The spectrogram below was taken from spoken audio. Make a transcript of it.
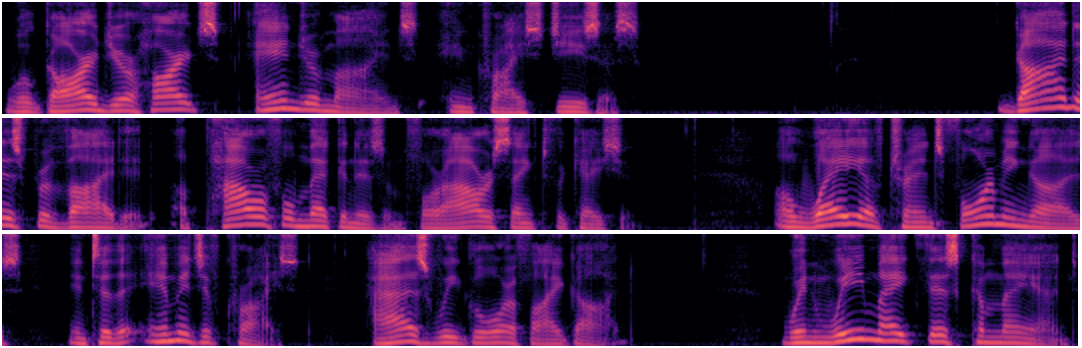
will guard your hearts and your minds in Christ Jesus. God has provided a powerful mechanism for our sanctification a way of transforming us into the image of Christ as we glorify God. When we make this command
